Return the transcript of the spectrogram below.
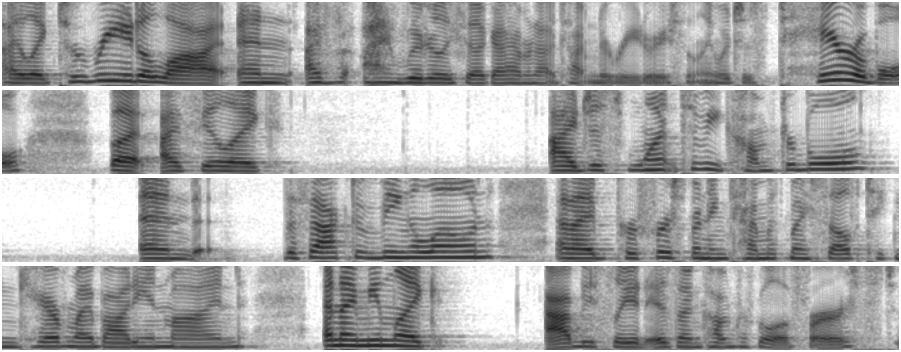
I like to read a lot and I've I literally feel like I haven't had time to read recently, which is terrible, but I feel like I just want to be comfortable and the fact of being alone and I prefer spending time with myself, taking care of my body and mind. And I mean like obviously it is uncomfortable at first,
